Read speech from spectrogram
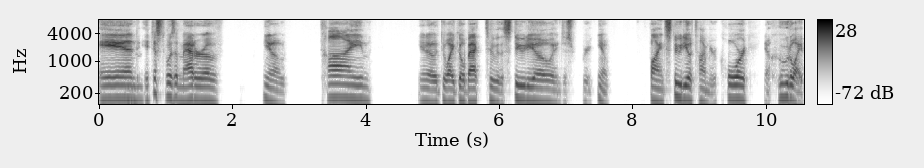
And mm-hmm. it just was a matter of, you know, time. You know, do I go back to the studio and just, you know, find studio time to record? You know, who do I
